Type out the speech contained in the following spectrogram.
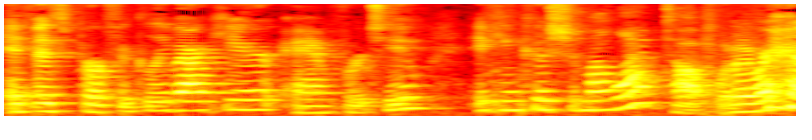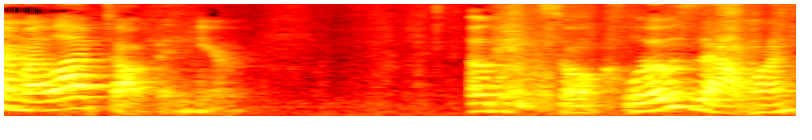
it fits perfectly back here, and for two, it can cushion my laptop whenever I have my laptop in here. Okay, so I'll close that one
